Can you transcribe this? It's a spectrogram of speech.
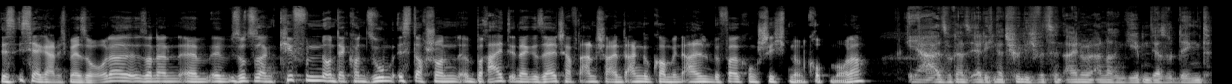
Das ist ja gar nicht mehr so, oder? Sondern ähm, äh, sozusagen Kiffen und der Konsum ist doch schon breit in der Gesellschaft anscheinend angekommen in allen Bevölkerungsschichten und Gruppen, oder? Ja, also ganz ehrlich, natürlich wird es den einen oder anderen geben, der so denkt.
